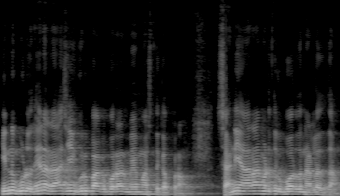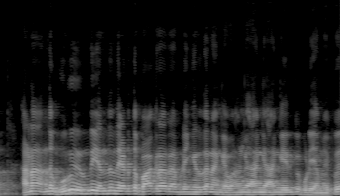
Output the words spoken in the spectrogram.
இன்னும் கூடுதல் ஏன்னா ராசியை குரு பார்க்க போகிறார் மே மாதத்துக்கு அப்புறம். சனி ஆறாம் இடத்துக்கு போகிறது நல்லது தான் ஆனால் அந்த குரு இருந்து எந்தெந்த இடத்த பார்க்குறாரு அப்படிங்கிறத நாங்கள் அங்கே அங்கே அங்கே இருக்கக்கூடிய அமைப்பு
